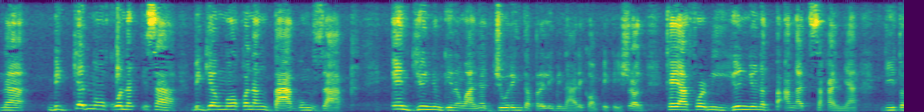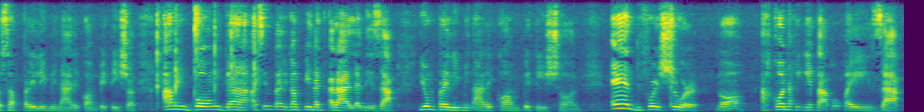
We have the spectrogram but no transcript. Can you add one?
na bigyan mo ko ng isa, bigyan mo ko ng bagong Zach And yun yung ginawa niya during the preliminary competition. Kaya for me, yun yung nagpaangat sa kanya dito sa preliminary competition. Ang bongga, as in talagang pinag-aralan ni Zach yung preliminary competition. And for sure, no, ako nakikita ko kay Zach,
